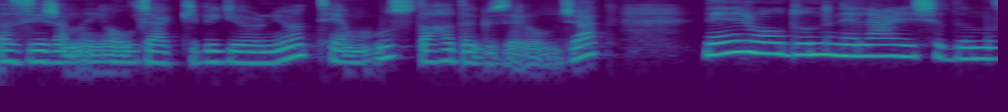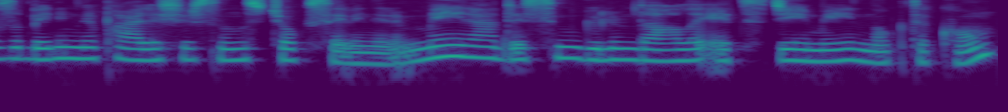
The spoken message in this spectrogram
Haziran ayı olacak gibi görünüyor. Temmuz daha da güzel olacak. Neler olduğunu, neler yaşadığınızı benimle paylaşırsanız çok sevinirim. Mail adresim gülümdağlı.gmail.com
